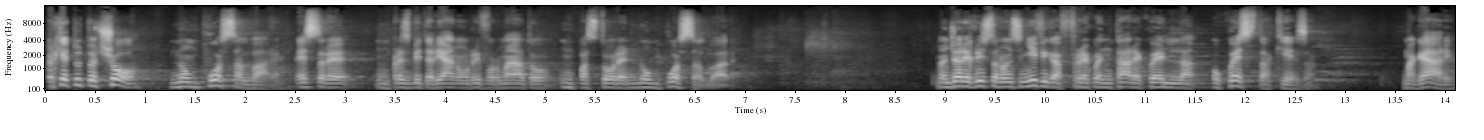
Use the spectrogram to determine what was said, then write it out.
perché tutto ciò non può salvare. Essere un presbiteriano, un riformato, un pastore non può salvare. Mangiare Cristo non significa frequentare quella o questa chiesa, magari.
